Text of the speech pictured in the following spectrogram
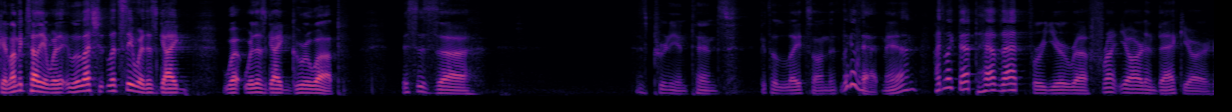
Okay, let me tell you, where, let's, let's see where this guy, where, where this guy grew up. This is, uh, this is pretty intense. Get the lights on. This. Look at that, man. I'd like that to have that for your uh, front yard and backyard.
